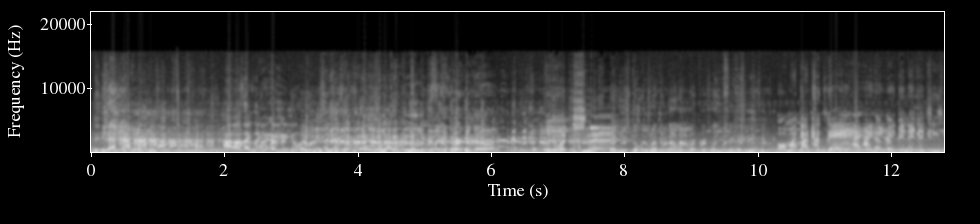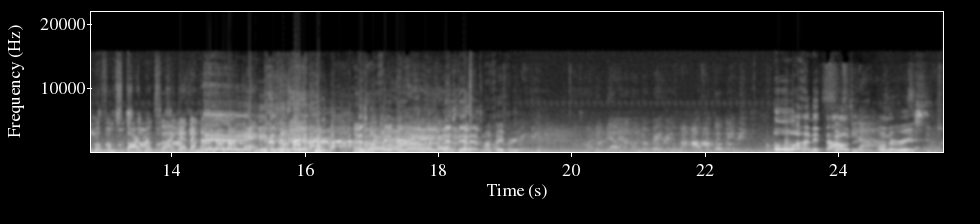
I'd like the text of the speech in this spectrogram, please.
I was like, what are you doing? He's like, You looking good, looking like a Barbie doll. Looking like a Now, snack. do you still enjoy McDonald's breakfast or you fancy? Oh my god, today I ate a bacon, egg, and cheeseburger from Starbucks, so I guess I'm moving on up, Hey, right? that's my favorite. That's my favorite, y'all. That's that. That's my favorite. Oh, a hundred thousand on the wrist. Glasses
